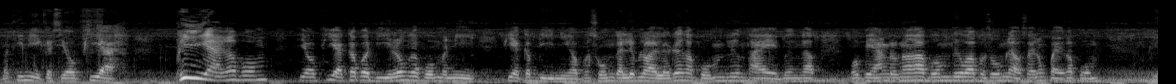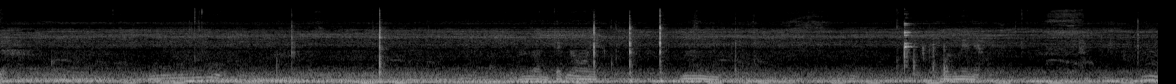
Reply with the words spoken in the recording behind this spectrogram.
มาที่นี่ก็เสียวเพียเพียครับผมเสียวเพียกับอดีลงครับผมอันนี้เพียกับดีนี่เอาผสมกันเรียบร้อยแล้วเด้อครับผมลืมไทยเบิ่งครับบ่เปียงดอกนาะครับผมถือว่าผสมแล้วใส่ลงไปครับผมเพียอืม เงิน จักหน่อย อืมเบิ่งนี่เนี่ยอืม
